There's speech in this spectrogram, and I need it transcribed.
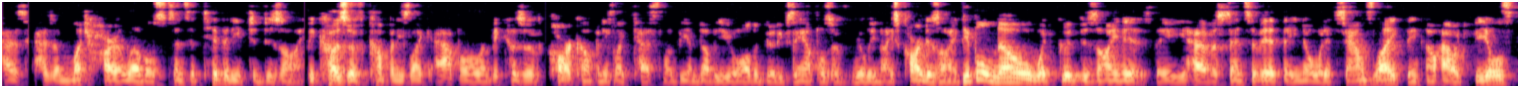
has, has a much higher level sensitivity to design because of companies like Apple and because of car companies like Tesla, BMW, all the good examples of really nice car design. People know what good design is. They have a sense of it. They know what it sounds like. They know how it feels.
